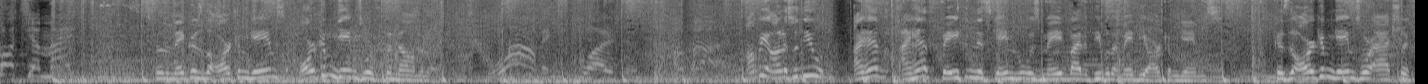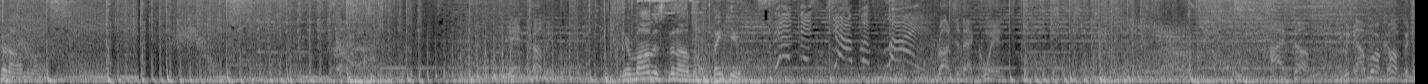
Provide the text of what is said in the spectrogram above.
What's your? From the makers of the Arkham games. Arkham games were phenomenal. Love explosion. I'll be honest with you. I have I have faith in this game if it was made by the people that made the Arkham games, because the Arkham games were actually phenomenal. Incoming. Your mom is phenomenal. Thank you. Send this Roger that, Quinn. Eyes up. We got more company.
